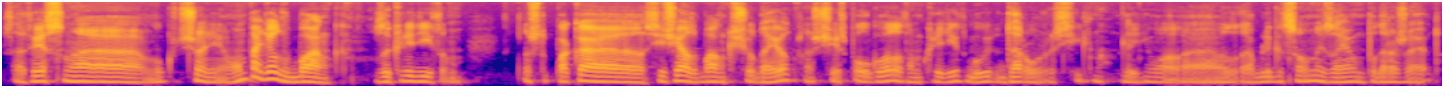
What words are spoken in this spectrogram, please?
Соответственно, ну, что, он пойдет в банк за кредитом. Потому что пока сейчас банк еще дает, потому что через полгода там кредит будет дороже сильно для него, а облигационные займы подорожают.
